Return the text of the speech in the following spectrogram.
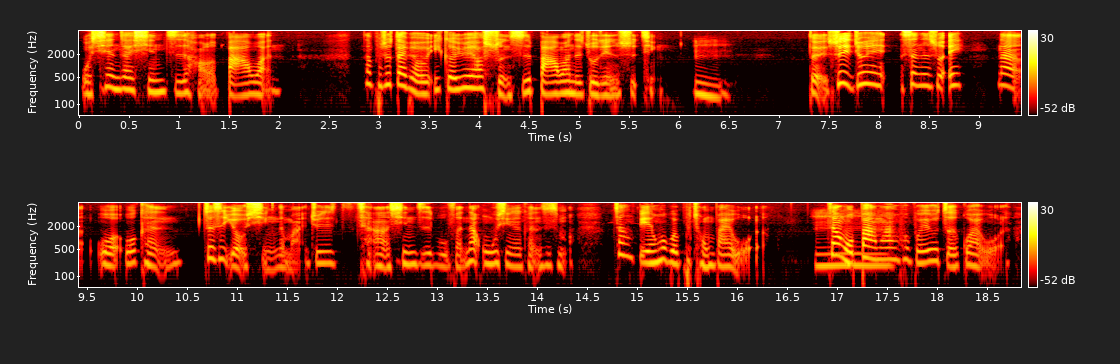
我现在薪资好了八万，那不就代表我一个月要损失八万在做这件事情？嗯对，所以就会甚至说，哎、那我我可能这是有形的嘛，就是啊薪资部分，那无形的可能是什么？这样别人会不会不崇拜我了？嗯，这样我爸妈会不会又责怪我了？嗯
